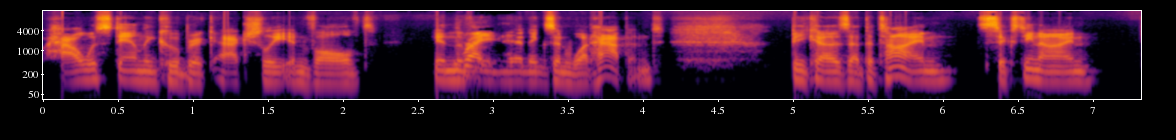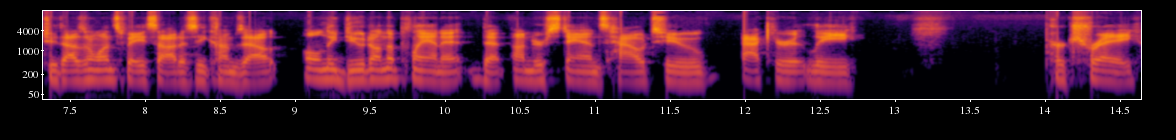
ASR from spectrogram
how was Stanley Kubrick actually involved in the right. moon landings and what happened? Because at the time, 69, 2001 Space Odyssey comes out, only dude on the planet that understands how to accurately portray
